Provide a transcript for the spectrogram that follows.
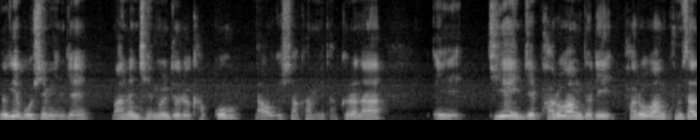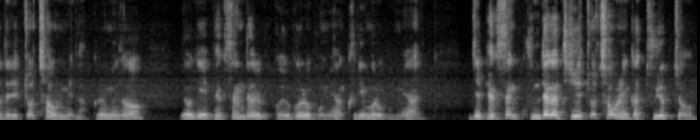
여기에 보시면 이제 많은 재물들을 갖고 나오기 시작합니다. 그러나 이 뒤에 이제 바로 왕들이 바로 왕 군사들이 쫓아옵니다. 그러면서 여기 백성들 얼굴을 보면 그림으로 보면 이제 백성 군대가 뒤에 쫓아오니까 두렵죠.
